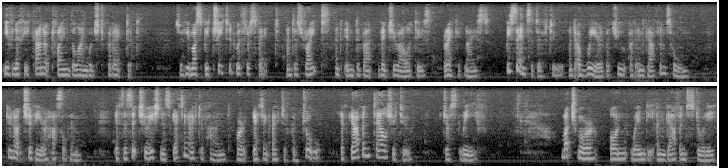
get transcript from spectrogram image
even if he cannot find the language to correct it. So he must be treated with respect and his rights and individualities recognised. Be sensitive to and aware that you are in Gavin's home do not chivvy or hassle him. If the situation is getting out of hand or getting out of control, if Gavin tells you to, just leave. Much more on Wendy and Gavin's story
